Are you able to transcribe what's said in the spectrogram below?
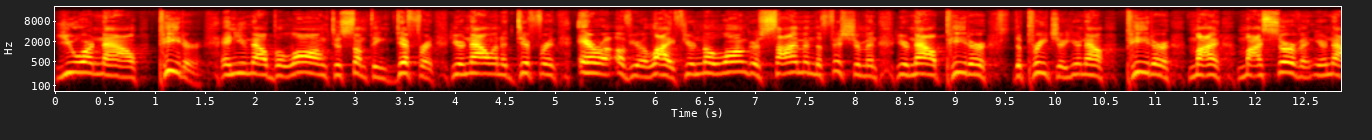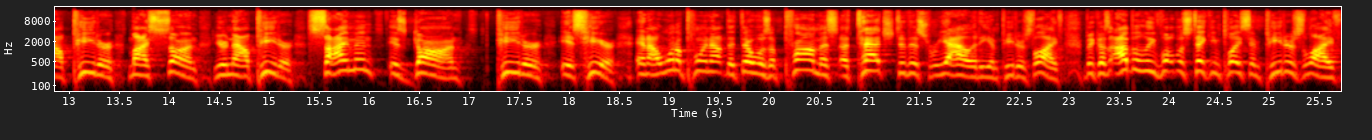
you are now Peter and you now belong to something different. You're now in a different era of your life. You're no longer Simon the fisherman. You're now Peter the preacher. You're now Peter, my, my servant. You're now Peter, my son. You're now Peter. Simon is gone. Peter is here. And I want to point out that there was a promise attached to this reality in Peter's life because I believe what was taking place in Peter's life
